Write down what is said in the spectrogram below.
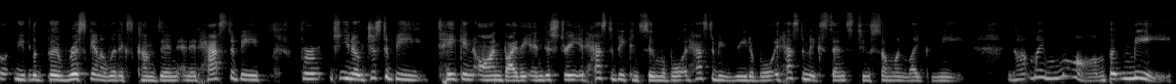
uh, the risk analytics comes in, and it has to be for you know just to be taken on by the industry. It has to be consumable. It has to be readable. It has to make sense to someone like me, not my mom, but me.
